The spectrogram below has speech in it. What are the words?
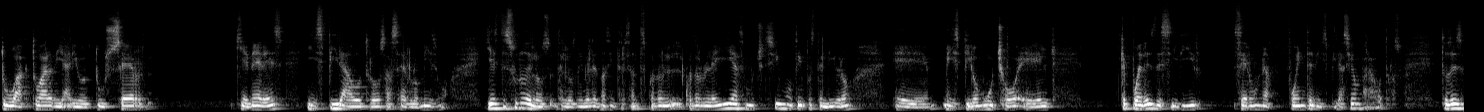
tu actuar diario, tu ser quien eres, inspira a otros a hacer lo mismo. Y este es uno de los, de los niveles más interesantes. Cuando, cuando leí hace muchísimo tiempo este libro, eh, me inspiró mucho el que puedes decidir ser una fuente de inspiración para otros. Entonces,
